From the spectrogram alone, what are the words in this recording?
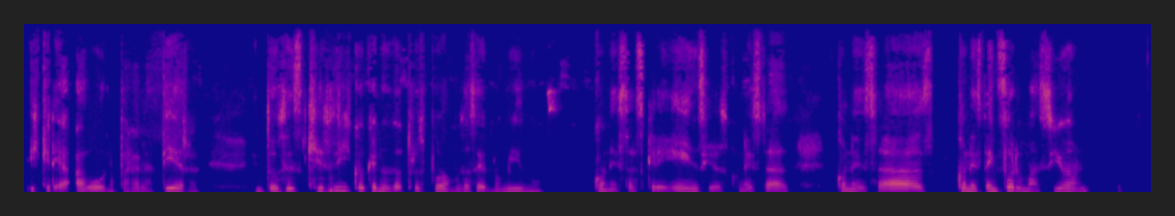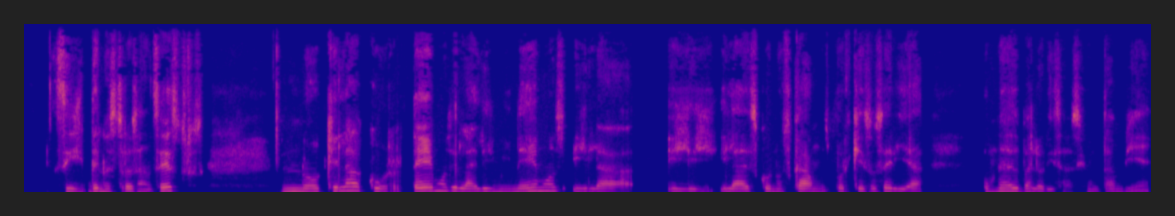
y crea abono para la tierra. Entonces, qué rico que nosotros podamos hacer lo mismo con estas creencias, con estas, con esas, con esta información ¿sí? de nuestros ancestros. No que la cortemos y la eliminemos y la, y, y la desconozcamos, porque eso sería una desvalorización también.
